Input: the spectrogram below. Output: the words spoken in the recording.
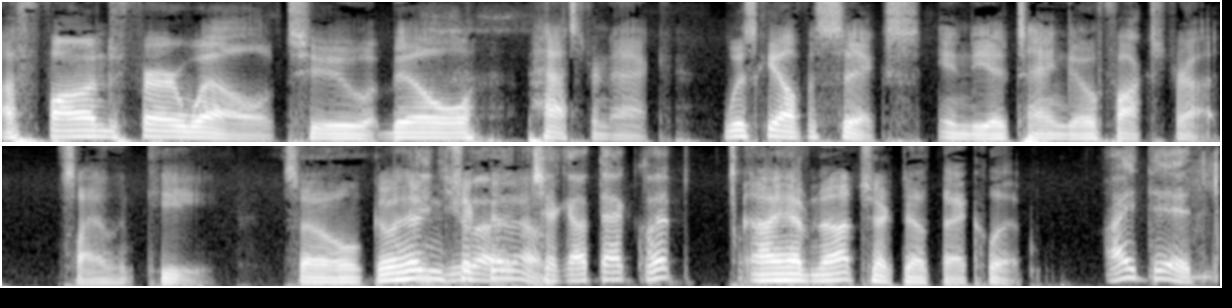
a fond farewell to Bill Pasternak, Whiskey Alpha 6, India Tango Foxtrot, Silent Key. So go ahead Did and you check uh, that out. check out that clip? I have not checked out that clip. I did,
